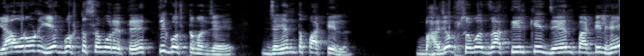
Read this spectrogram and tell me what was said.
यावरून एक गोष्ट समोर येते. ती गोष्ट म्हणजे जयंत पाटील भाजप सोबत जातील की जयंत पाटील हे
